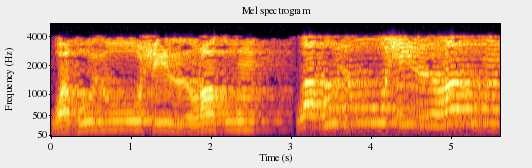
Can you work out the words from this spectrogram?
وَخُذُوا حِذْرَكُمْ وَخُذُوا حِذْرَكُمْ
